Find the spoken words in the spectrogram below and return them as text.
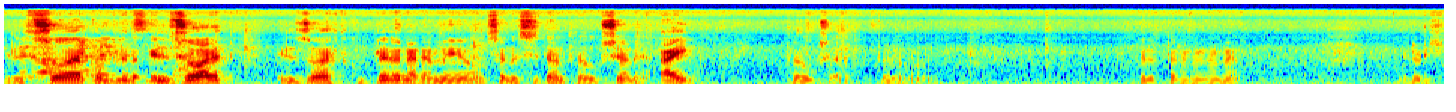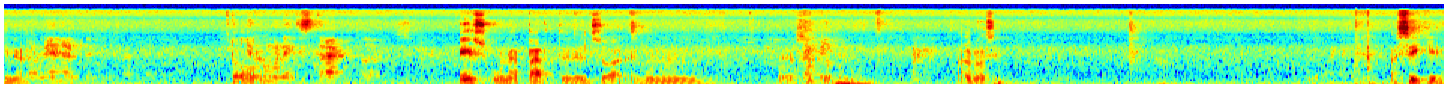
El Zohar ¿pero completo, el? Zohar, el Zohar es completo en arameo, se necesitan traducciones. Hay traducciones, pero pero están en arameo. El original. También el. Todo. Es como un extracto. Es una parte del Zohar, es un pedacito, algo así. Así que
